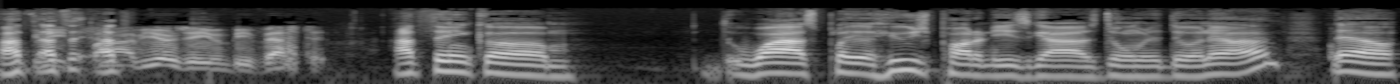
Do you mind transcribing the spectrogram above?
I, I, You need th- I, five years to even be vested. I think um, the wives play a huge part in these guys doing what they're doing now. I'm- Now,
